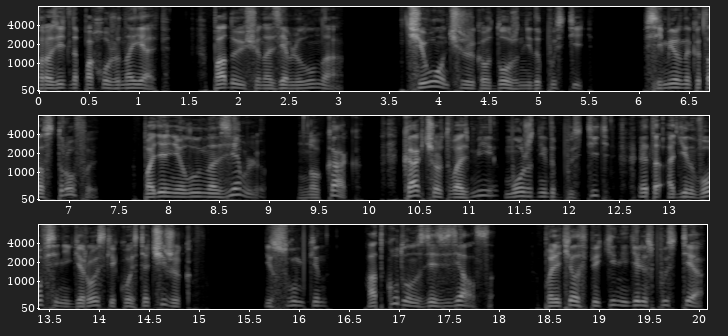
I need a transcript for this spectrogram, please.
поразительно похожий на явь, падающая на землю луна. Чего он, Чижиков, должен не допустить? Всемирной катастрофы? Падение луны на землю? Но как? Как, черт возьми, может не допустить это один вовсе не геройский Костя Чижиков? И Сумкин? Откуда он здесь взялся? Полетел в Пекин неделю спустя.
